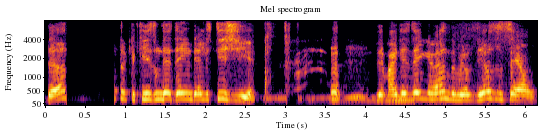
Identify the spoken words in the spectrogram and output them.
Tanto que fiz um desenho dele esses dias. Você vai desenhando, meu Deus do céu.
